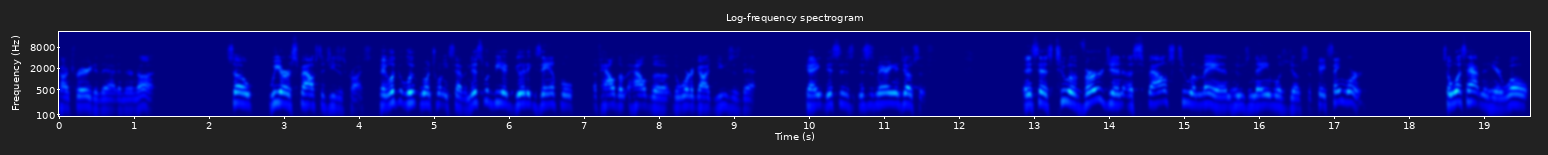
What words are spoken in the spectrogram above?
contrary to that, and they're not. So we are espoused to Jesus Christ. Okay, look at Luke 127. This would be a good example of how the how the, the Word of God uses that. Okay, this is this is Mary and Joseph. And it says, to a virgin espoused to a man whose name was Joseph. Okay, same word. So what's happening here? Well,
